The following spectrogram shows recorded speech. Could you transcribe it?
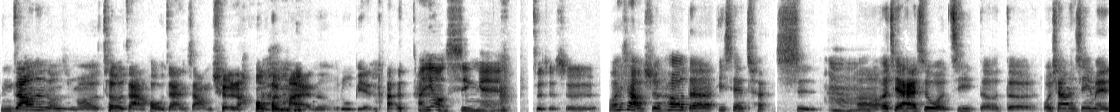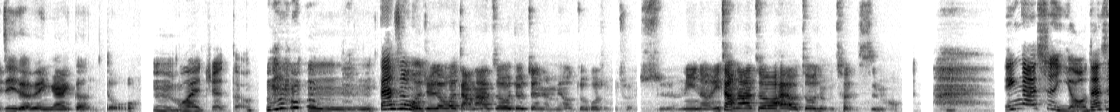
你知道那种什么车站后站商圈，然后会买那种路边摊，很有心哎。这就是我小时候的一些蠢事，嗯嗯，而且还是我记得的。我相信没记得的应该更多。嗯，我也觉得。嗯，但是我觉得我长大之后就真的没有做过什么蠢事。你呢？你长大之后还有做什么蠢事吗？应该是有，但是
